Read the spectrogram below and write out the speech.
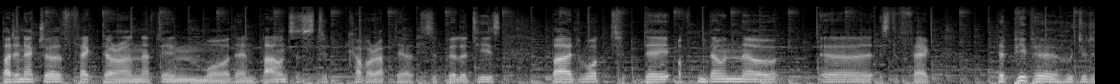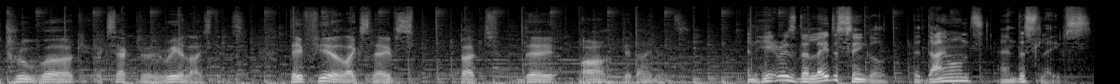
But in actual fact, there are nothing more than bounces to cover up their disabilities. But what they often don't know uh, is the fact that people who do the true work exactly realize this. They feel like slaves, but they are the diamonds. And here is the latest single, The Diamonds and the Slaves.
